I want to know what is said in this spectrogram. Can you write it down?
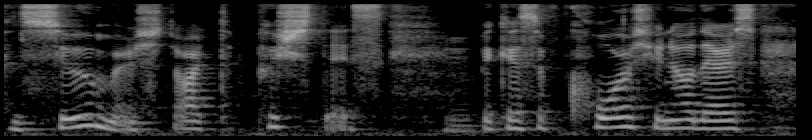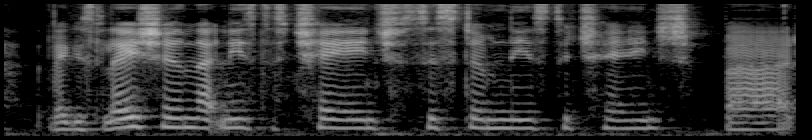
consumers start to push this. Mm. Because, of course, you know, there's legislation that needs to change, system needs to change. But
